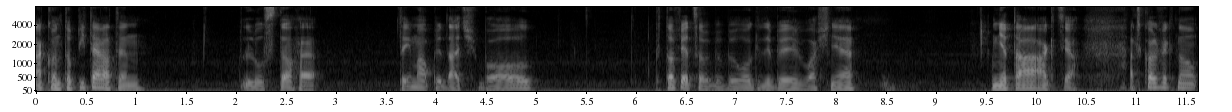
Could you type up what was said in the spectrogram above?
na konto Petera ten luz trochę tej mapy dać, bo kto wie co by było, gdyby właśnie nie ta akcja. Aczkolwiek no,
